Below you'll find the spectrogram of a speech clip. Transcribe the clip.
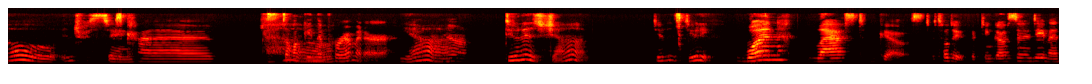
Oh, interesting. It's kind of stalking the Oh. perimeter. Yeah. Yeah. Doing his job. Doing his duty. One last ghost. I told you, 15 ghosts and a demon.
